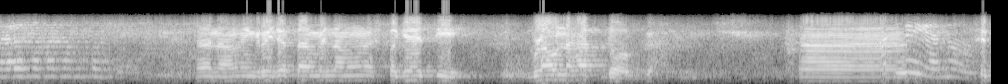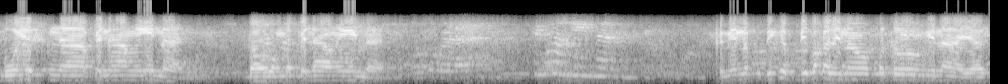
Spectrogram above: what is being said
Meron naman ng konti. Yan, ang ingredient namin ng spaghetti. Brown na hotdog. Ah, Ano ano? sibuyas na pinahanginan. Bawang na pinahanginan. Pinanginan. Kanina, di, ka- di ba kanina ko ito ginayat?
